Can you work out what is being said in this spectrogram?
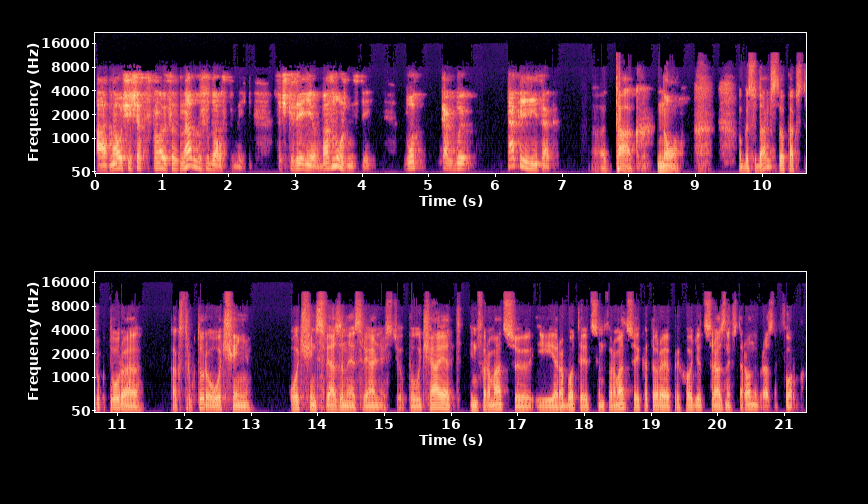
а она очень часто становится надгосударственной с точки зрения возможностей. Вот как бы так или не так? А, так, но государство как структура, как структура очень очень связанная с реальностью, получает информацию и работает с информацией, которая приходит с разных сторон и в разных формах.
